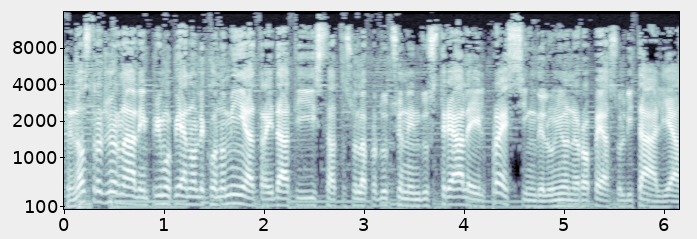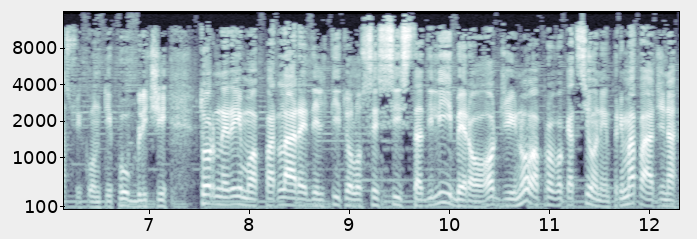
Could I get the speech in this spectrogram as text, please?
Nel nostro giornale in primo piano l'economia, tra i dati Istat sulla produzione industriale e il pressing dell'Unione Europea sull'Italia, sui conti pubblici. Torneremo a parlare del titolo sessista di Libero, oggi nuova provocazione in prima pagina,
